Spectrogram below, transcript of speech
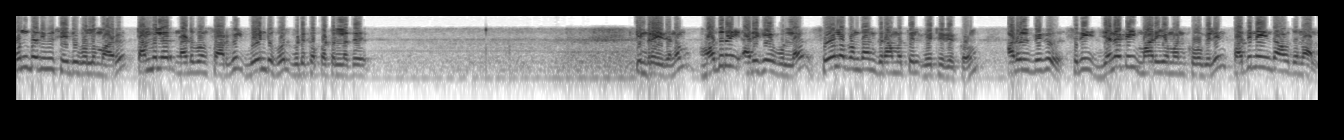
முன்பதிவு செய்து கொள்ளுமாறு தமிழர் நடுவம் சார்பில் வேண்டுகோள் விடுக்கப்பட்டுள்ளது. இன்றைய தினம் மதுரை அருகே உள்ள சோழபந்தான் கிராமத்தில் வெற்றிருக்கும் அருள்மிகு ஸ்ரீ ஜனகை மாரியம்மன் கோவிலின் பதினைந்தாவது நாள்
